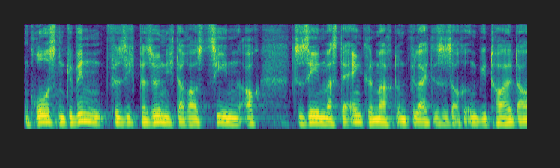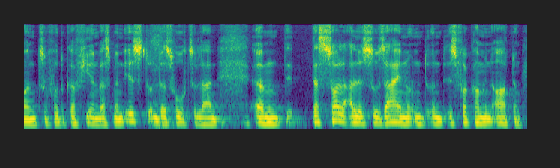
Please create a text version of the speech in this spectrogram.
großen Gewinn für sich persönlich daraus ziehen, auch zu sehen, was der Enkel macht. Und vielleicht ist es auch irgendwie toll, dauernd zu fotografieren, was man isst und das hochzuladen. Ähm, das soll alles so sein und, und ist vollkommen in Ordnung.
